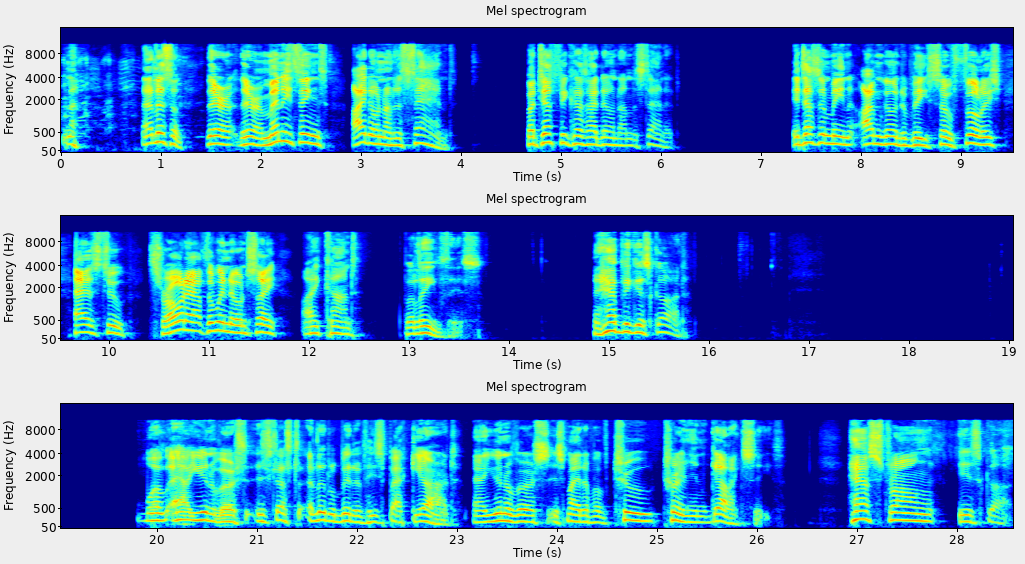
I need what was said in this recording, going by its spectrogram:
now listen, there there are many things I don't understand. But just because I don't understand it, it doesn't mean I'm going to be so foolish as to throw it out the window and say, I can't believe this. How big is God? well, our universe is just a little bit of his backyard. Our universe is made up of two trillion galaxies. How strong is God?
